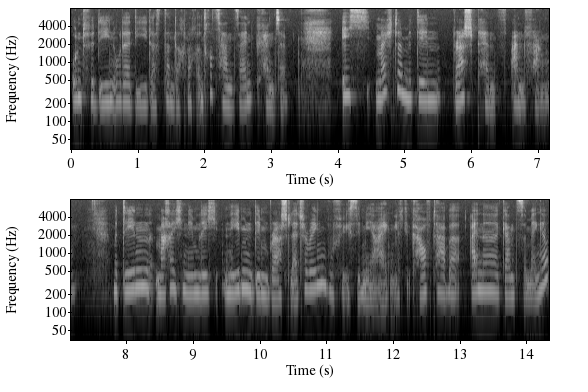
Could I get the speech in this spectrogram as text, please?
und für den oder die das dann doch noch interessant sein könnte. Ich möchte mit den Brush Pens anfangen. Mit denen mache ich nämlich neben dem Brush Lettering, wofür ich sie mir ja eigentlich gekauft habe, eine ganze Menge.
